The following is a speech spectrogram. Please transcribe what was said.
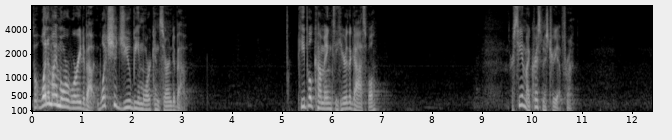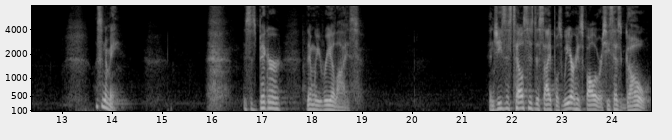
But what am I more worried about? What should you be more concerned about? People coming to hear the gospel or seeing my Christmas tree up front? Listen to me. This is bigger than we realize. And Jesus tells his disciples, we are his followers. He says, Go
